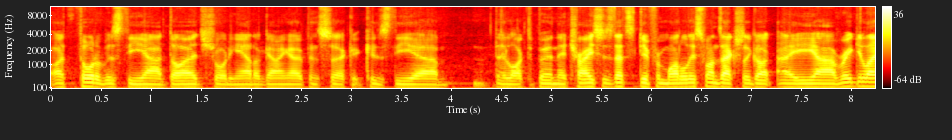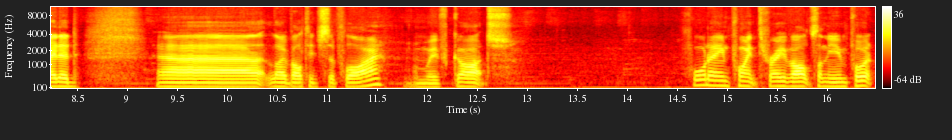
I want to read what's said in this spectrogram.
I thought it was the uh, diode shorting out or going open circuit because the uh, they like to burn their traces. That's a different model. This one's actually got a uh, regulated uh, low voltage supply. And we've got 14.3 volts on the input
